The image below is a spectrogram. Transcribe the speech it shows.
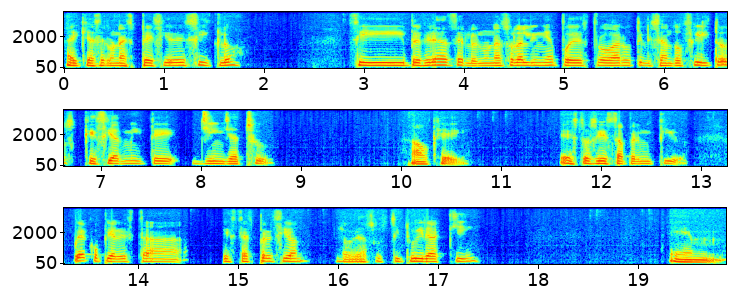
hay que hacer una especie de ciclo si prefieres hacerlo en una sola línea, puedes probar utilizando filtros que sí admite Jinja 2. Ah, ok. Esto sí está permitido. Voy a copiar esta, esta expresión. La voy a sustituir aquí. Em,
